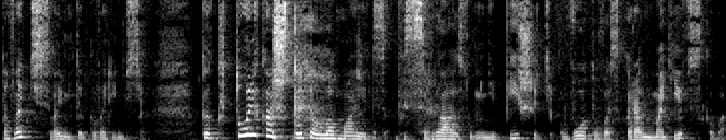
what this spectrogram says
давайте с вами договоримся. Как только что-то ломается, вы сразу мне пишете, вот у вас кран Маевского,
